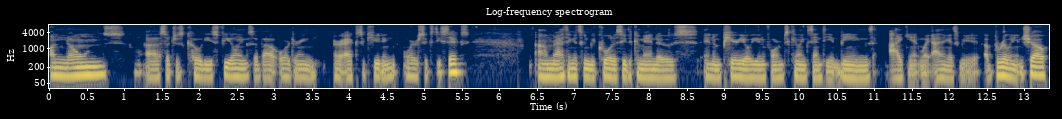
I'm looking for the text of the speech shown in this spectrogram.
unknowns, uh, such as Cody's feelings about ordering or executing Order 66. Um, and I think it's going to be cool to see the commandos in Imperial uniforms killing sentient beings. I can't wait. I think it's going to be a brilliant show.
